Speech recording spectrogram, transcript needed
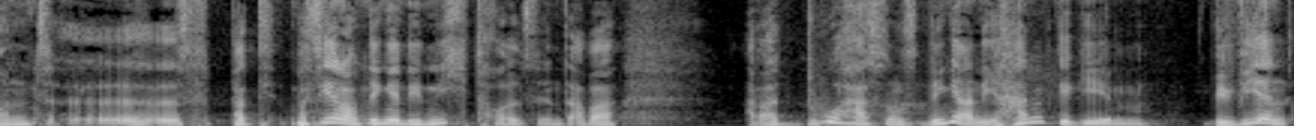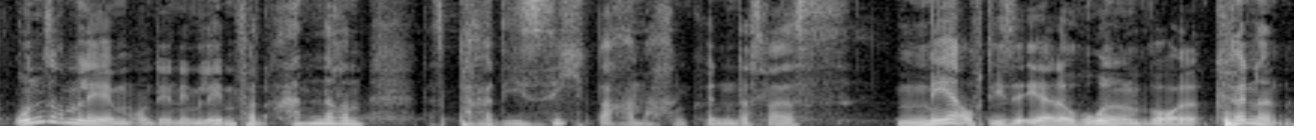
und äh, es passieren auch Dinge, die nicht toll sind. Aber, aber du hast uns Dinge an die Hand gegeben, wie wir in unserem Leben und in dem Leben von anderen das Paradies sichtbarer machen können, dass wir es mehr auf diese Erde holen wollen, können.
